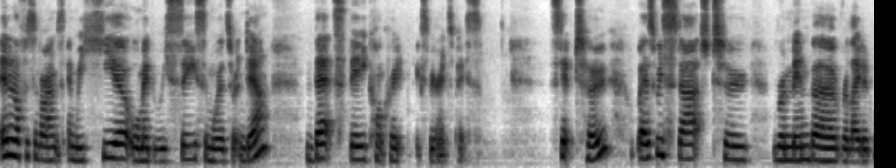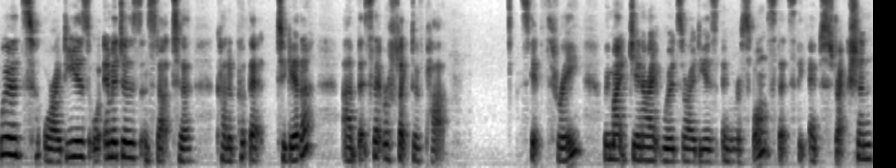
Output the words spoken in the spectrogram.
in an office environment and we hear or maybe we see some words written down, that's the concrete experience piece. Step two, as we start to remember related words or ideas or images and start to kind of put that together. Um, that's that reflective part. Step three, we might generate words or ideas in response. That's the abstraction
